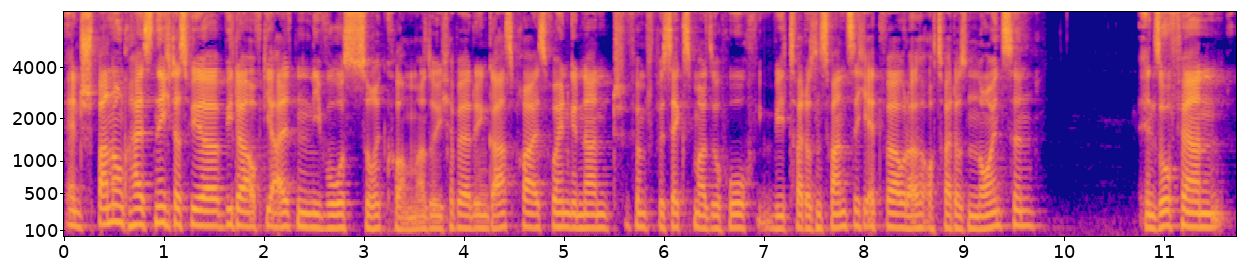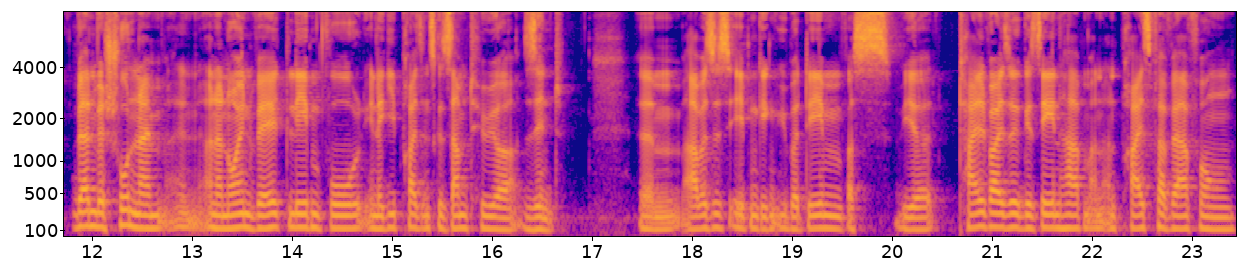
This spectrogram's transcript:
Entspannung heißt nicht, dass wir wieder auf die alten Niveaus zurückkommen. Also ich habe ja den Gaspreis vorhin genannt, fünf bis sechsmal so hoch wie 2020 etwa oder auch 2019. Insofern werden wir schon in, einem, in einer neuen Welt leben, wo Energiepreise insgesamt höher sind. Ähm, aber es ist eben gegenüber dem, was wir teilweise gesehen haben an, an Preisverwerfungen,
